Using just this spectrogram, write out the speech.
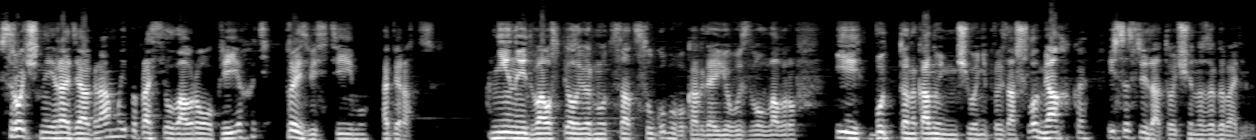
срочной радиограммой попросил Лаврова приехать произвести ему операцию. Нина едва успела вернуться от Сугубова, когда ее вызвал Лавров, и, будто накануне ничего не произошло, мягко и сосредоточенно заговорил.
